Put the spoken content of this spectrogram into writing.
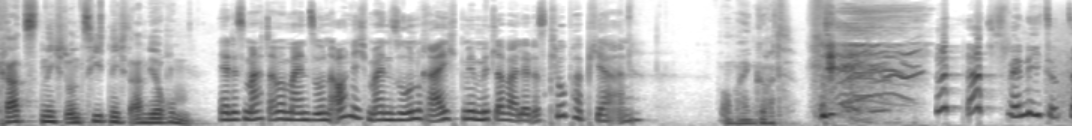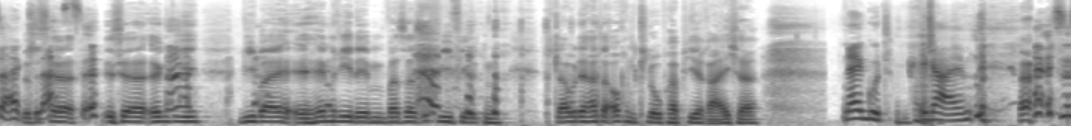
kratzt nicht und zieht nicht an dir rum. Ja, das macht aber mein Sohn auch nicht. Mein Sohn reicht mir mittlerweile das Klopapier an. Oh mein Gott. Das finde ich total Das ist ja, klasse. ist ja irgendwie wie bei äh, Henry, dem, was weiß ich, wievielten. Ich glaube, der hatte auch einen Klopapierreicher. Na gut, egal. also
